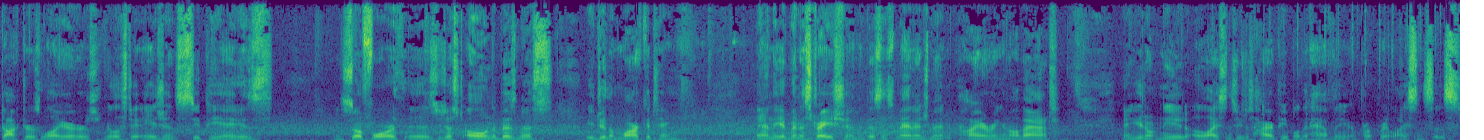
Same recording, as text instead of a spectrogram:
doctors, lawyers, real estate agents, CPAs, and so forth is you just own the business, you do the marketing and the administration, the business management, hiring, and all that. And you don't need a license, you just hire people that have the appropriate licenses.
